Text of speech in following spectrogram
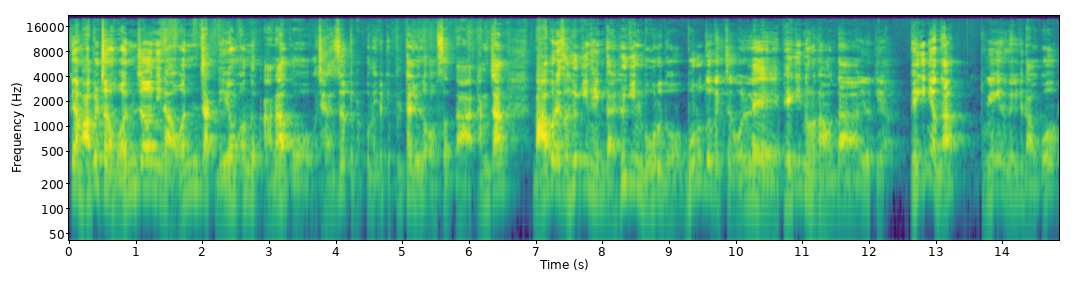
그냥 마블처럼 원전이나 원작 내용 언급 안 하고 자연스럽게 바꾸면 이렇게 불탈 일도 없었다. 당장 마블에서 흑인 해임달, 흑인 모르도, 모르도 백작 원래 백인으로 나온다. 이렇게 백인이었나? 동양인인가 이렇게 나오고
